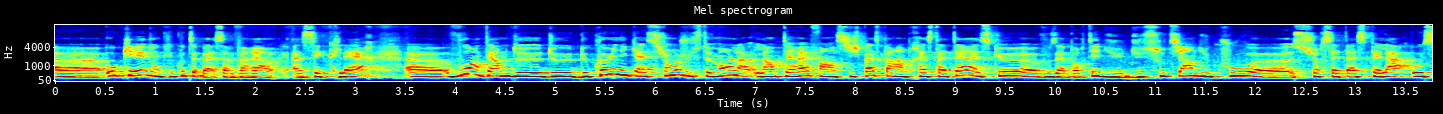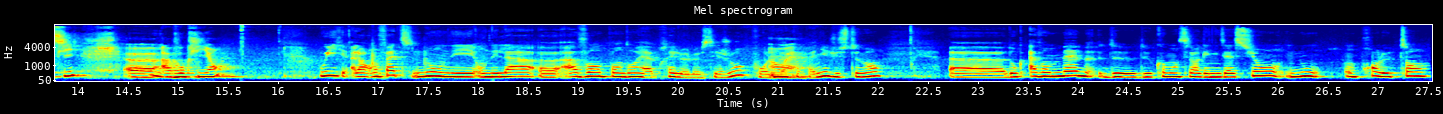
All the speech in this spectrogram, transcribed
Euh, ok, donc écoute, bah, ça me paraît assez clair. Euh, vous, en termes de, de, de communication, justement, l'intérêt, enfin, si je passe par un prestataire, est-ce que euh, vous apportez du, du, soutien du coup euh, sur cet aspect-là aussi à vos clients? Oui, alors en fait, nous on est on est là avant, pendant et après le, le séjour pour les accompagner justement. Euh, donc avant même de, commencer l'organisation, nous, on prend le temps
